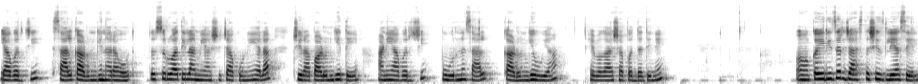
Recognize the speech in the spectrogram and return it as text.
यावरची साल काढून घेणार आहोत. तर सुरुवातीला मी अशी चाकूने याला चिरा पाडून घेते आणि यावरची पूर्ण साल काढून घेऊया. हे बघा अशा पद्धतीने. कैरी जर जास्त शिजली असेल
